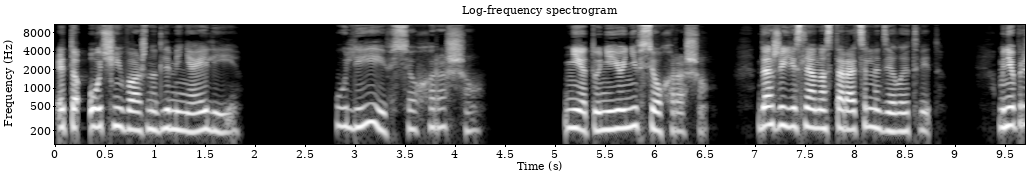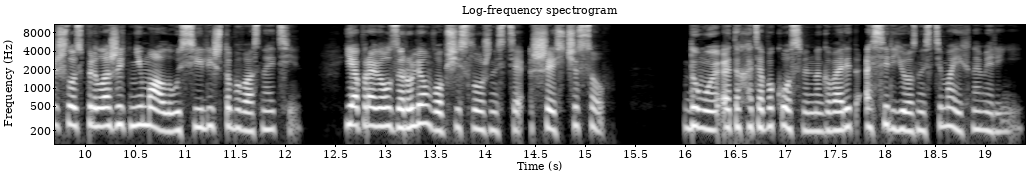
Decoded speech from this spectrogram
Это очень важно для меня и Лии». «У Лии все хорошо». «Нет, у нее не все хорошо. Даже если она старательно делает вид. Мне пришлось приложить немало усилий, чтобы вас найти. Я провел за рулем в общей сложности 6 часов. Думаю, это хотя бы косвенно говорит о серьезности моих намерений.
